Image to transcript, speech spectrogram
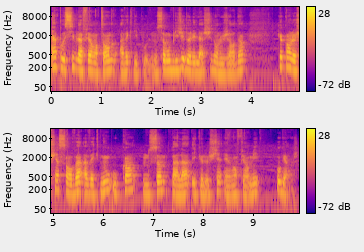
impossible à faire entendre avec les poules. Nous sommes obligés de les lâcher dans le jardin que quand le chien s'en va avec nous ou quand nous sommes pas là et que le chien est renfermé au garage.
